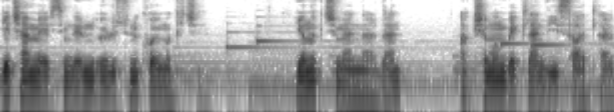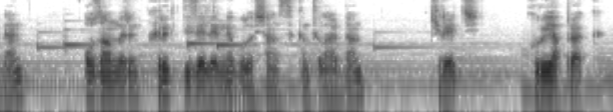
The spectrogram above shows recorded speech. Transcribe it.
Geçen mevsimlerin ölüsünü koymak için. Yanık çimenlerden, akşamın beklendiği saatlerden, ozanların kırık dizelerine bulaşan sıkıntılardan, kireç, kuru yaprak,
